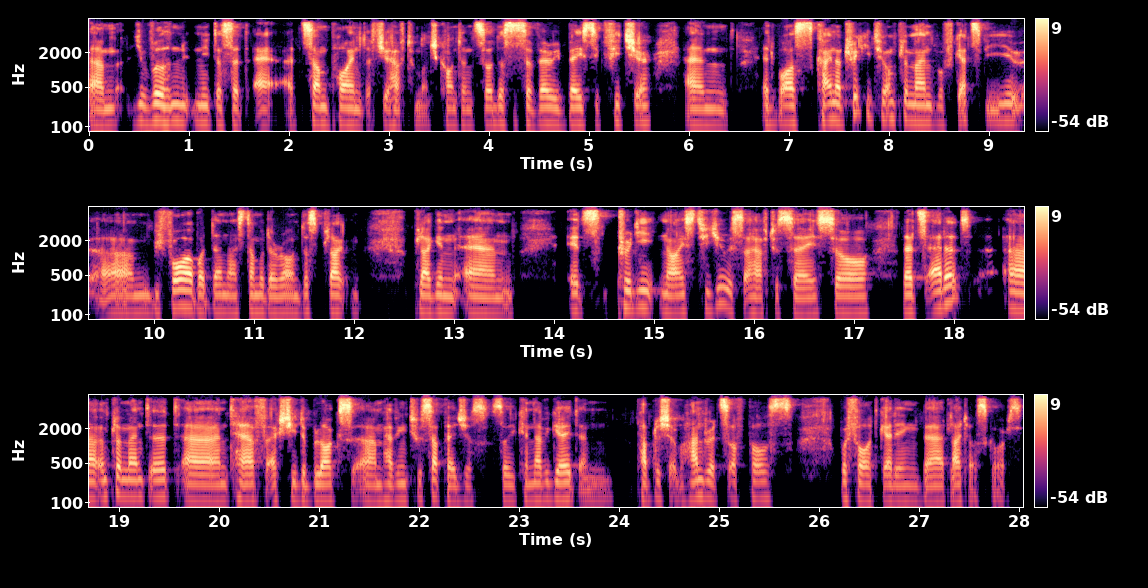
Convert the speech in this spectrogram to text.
Um, you will need this at, at some point if you have too much content. So this is a very basic feature, and it was kind of tricky to implement with Gatsby um, before, but then I stumbled around this plug plugin, and it's pretty nice to use, I have to say. So let's add it uh, implement it and have actually the blogs um, having two subpages. So you can navigate and publish hundreds of posts without getting bad Lighthouse scores.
